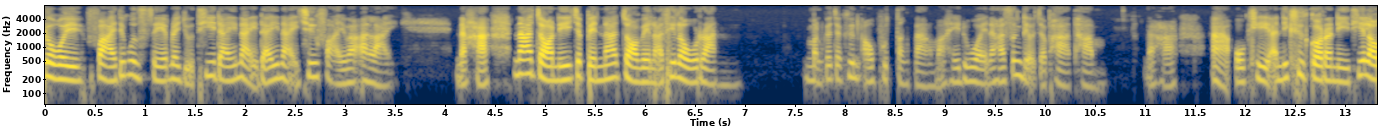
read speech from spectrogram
โดยไฟล์ที่คุณเซฟเนี่ยอยู่ที่ไดไหนไดไหนชื่อไฟล์ว่าอะไรนะคะ หน้าจอนี้จะเป็นหน้าจอเวลาที่เรารัน มันก็จะขึ้น Output ต่างๆ มาให้ด้วยนะคะ ซึ่งเดี๋ยวจะพาทำนะคะอ่าโอเค อันนี้คือกรณีที่เรา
